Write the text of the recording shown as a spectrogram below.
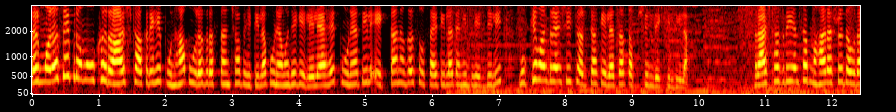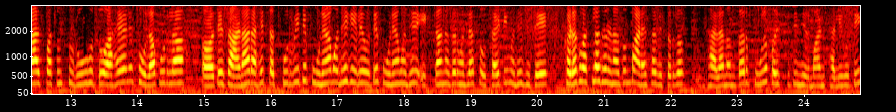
तर मनसे प्रमुख राज ठाकरे हे पुन्हा पूरग्रस्तांच्या भेटीला पुण्यामध्ये गेलेले आहेत. पुण्यातील एकता नगर सोसायटीला त्यांनी भेट दिली. मुख्यमंत्र्यांशी चर्चा केल्याचा तपशील देखील दिला. राज ठाकरे यांचा महाराष्ट्र दौरा आजपासून सुरू होतो आहे आणि सोलापूरला ते जाणार आहेत. तत्पूर्वी ते पुण्यामध्ये गेले होते. पुण्यामध्ये एकता नगरमधल्या सोसायटीमध्ये जिथे खडकवासला धरणातून पाण्याचा विसर्ग झाल्यानंतर पूर परिस्थिती निर्माण झाली होती.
